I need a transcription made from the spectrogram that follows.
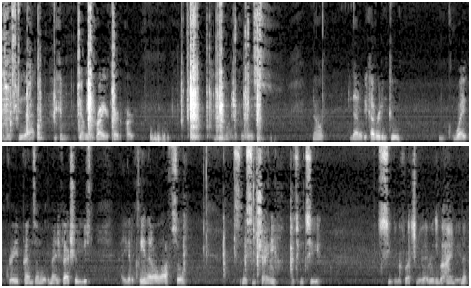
And once you do that, you can gently pry your card apart. And you up with this. Now, that'll be covered in goo white, gray, depends on what the manufacturer used. Uh, you got to clean that all off so it's nice and shiny. As you can see, see the reflection of everything behind me in it.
